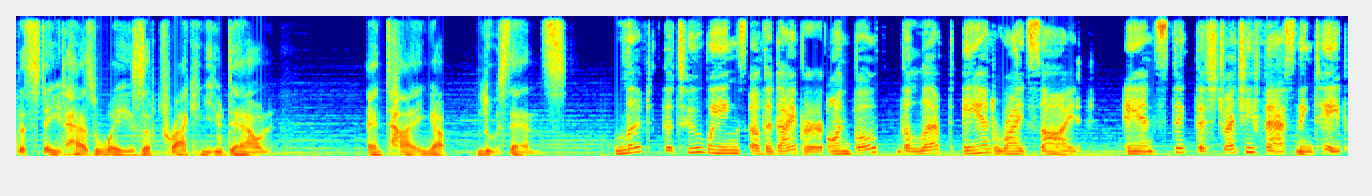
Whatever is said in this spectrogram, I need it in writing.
The state has ways of tracking you down and tying up loose ends. Lift the two wings of the diaper on both the left and right side and stick the stretchy fastening tape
